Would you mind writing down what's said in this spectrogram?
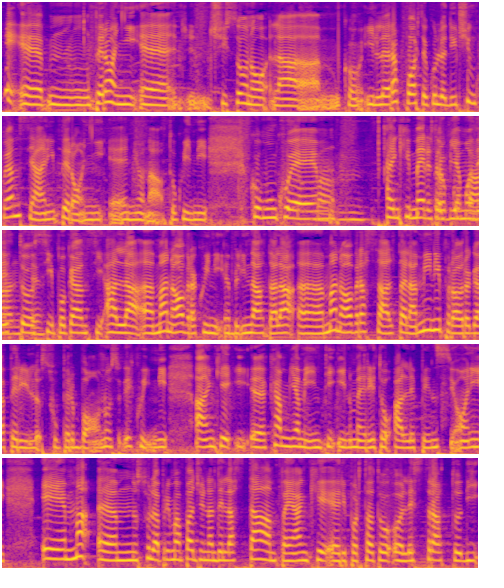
E eh, per ogni eh, ci sono la, il rapporto è quello di 5 anziani per ogni eh, neonato. Quindi comunque Insomma, anche in merito abbiamo detto sì poc'anzi alla uh, manovra quindi è blindata la uh, manovra salta la mini proroga per il super bonus e quindi anche i uh, cambiamenti in merito alle pensioni. E, ma um, sulla prima pagina della stampa è anche riportato l'estratto di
